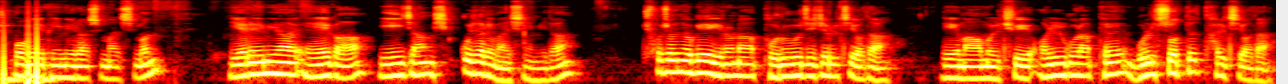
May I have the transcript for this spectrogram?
축복의 비밀 하신 말씀은 예레미야 애가 2장 19절의 말씀입니다. 초저녁에 일어나 부르짖을지어다 내 마음을 주의 얼굴 앞에 물쏟듯 할지어다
